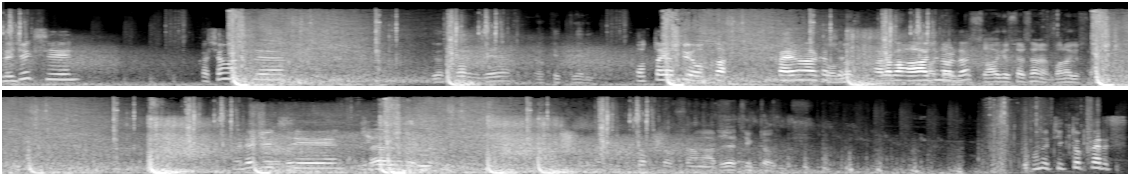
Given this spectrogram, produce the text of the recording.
Öleceksin. Kaçamazsın. Göster bize roketlerini. Otta yatıyor otta. Kayanın arkası. Solda. Araba ağacın Bak, orada. Sağa göstersene bana göster. Öleceksin. Çok 90. Ha bir de TikTok. Onu TikToklarız.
